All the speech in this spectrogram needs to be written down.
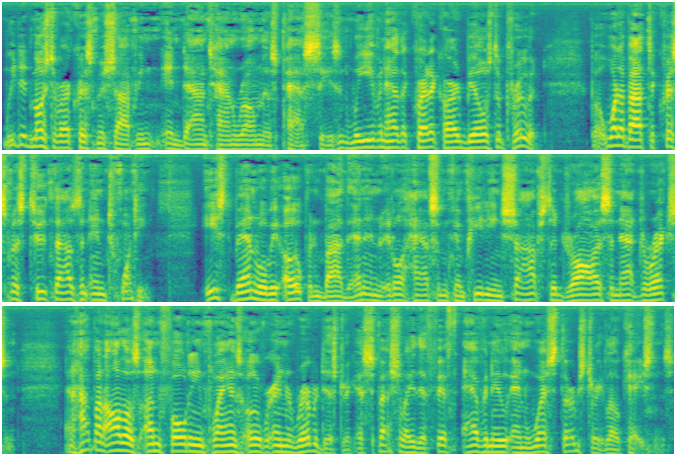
We did most of our Christmas shopping in downtown Rome this past season. We even had the credit card bills to prove it. But what about the Christmas 2020? East Bend will be open by then, and it'll have some competing shops to draw us in that direction. And how about all those unfolding plans over in the River District, especially the Fifth Avenue and West 3rd Street locations?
